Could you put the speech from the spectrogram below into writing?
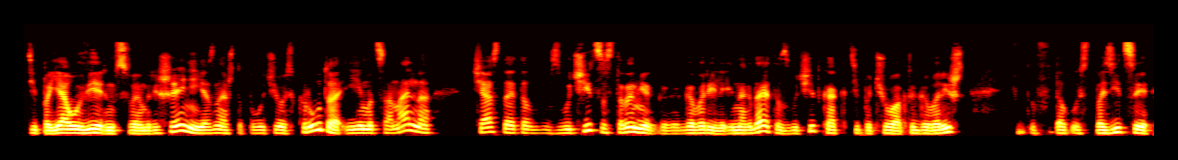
типа я уверен в своем решении, я знаю, что получилось круто, и эмоционально часто это звучит со стороны, мне говорили, иногда это звучит как, типа, чувак, ты говоришь в, в такой с позиции,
